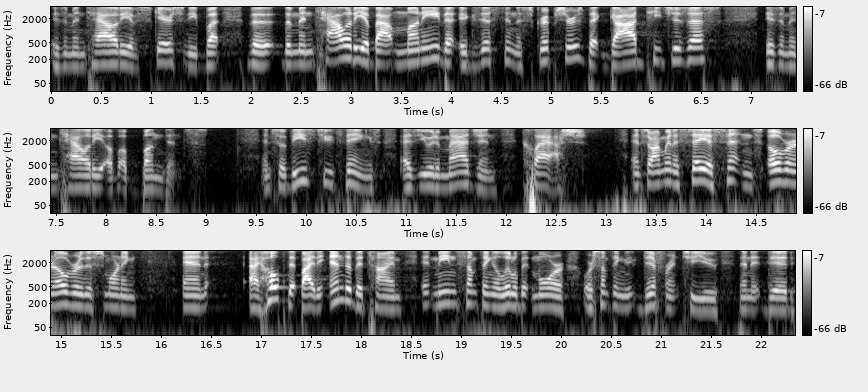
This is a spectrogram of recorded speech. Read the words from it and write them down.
Is a mentality of scarcity. But the, the mentality about money that exists in the scriptures that God teaches us is a mentality of abundance. And so these two things, as you would imagine, clash. And so I'm going to say a sentence over and over this morning, and I hope that by the end of the time, it means something a little bit more or something different to you than it did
